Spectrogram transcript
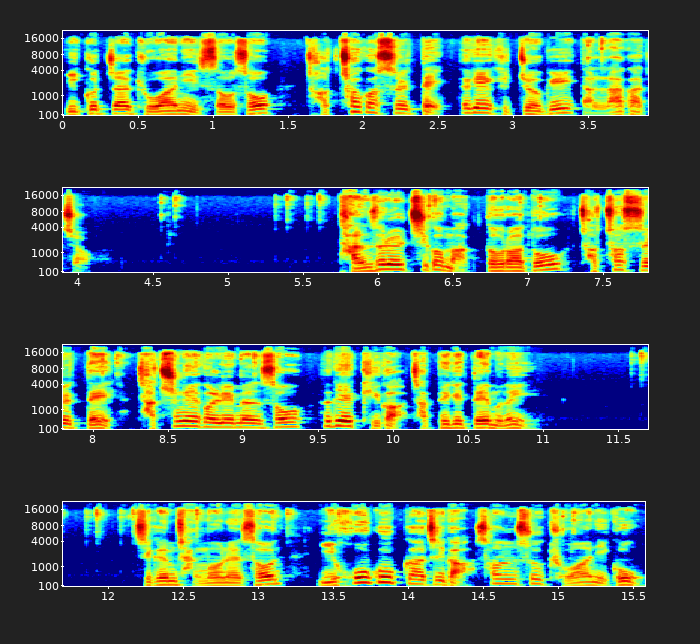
입구자 교환이 있어서 젖혀갔을 때 흑의 귀쪽이 날아가죠. 단서를 치고 막더라도 젖혔을 때 자충에 걸리면서 흑의 귀가 잡히기 때문에 지금 장면에선 이 호구까지가 선수 교환이고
